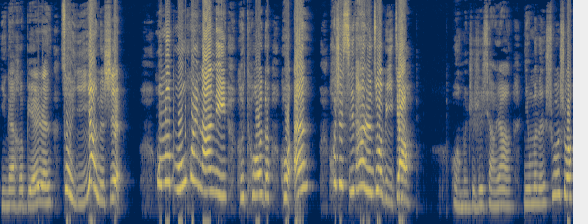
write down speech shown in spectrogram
应该和别人做一样的事。我们不会拿你和托德或安或是其他人做比较。我们只是想让你们能说说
